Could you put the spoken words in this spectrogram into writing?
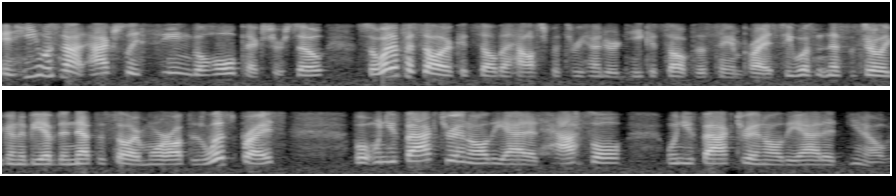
And he was not actually seeing the whole picture. So, so what if a seller could sell the house for 300 and he could sell it for the same price? He wasn't necessarily going to be able to net the seller more off the list price, but when you factor in all the added hassle, when you factor in all the added, you know,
